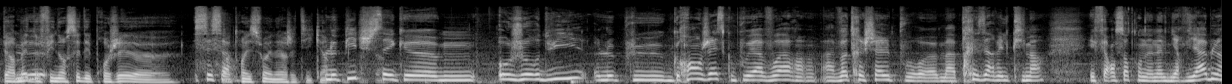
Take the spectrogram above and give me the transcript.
permettre de financer des projets euh, ça. la transition énergétique. Hein. Le pitch, c'est que aujourd'hui, le plus grand geste que vous pouvez avoir à votre échelle pour bah, préserver le climat et faire en sorte qu'on ait un avenir viable,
